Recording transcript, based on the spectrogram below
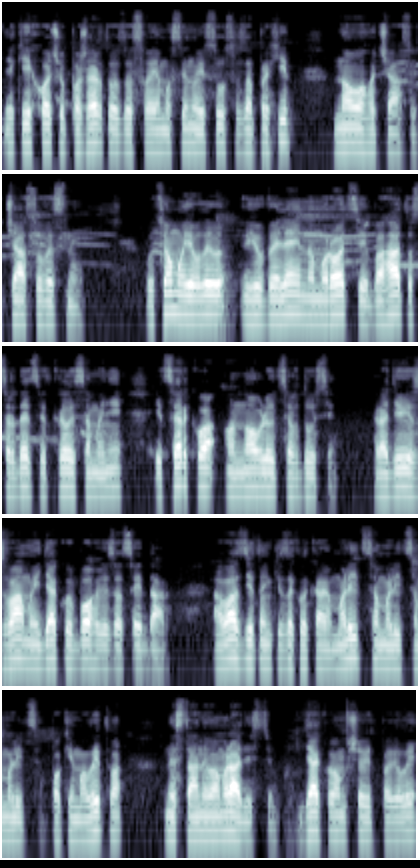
який хочу пожертвувати своєму Сину Ісусу за прихід нового часу, часу весни. У цьому ювілейному році багато сердець відкрилися мені, і церква оновлюється в дусі. Радію з вами і дякую Богові за цей дар. А вас, дітоньки, закликаю, моліться, моліться, моліться, поки молитва не стане вам радістю. Дякую вам, що відповіли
